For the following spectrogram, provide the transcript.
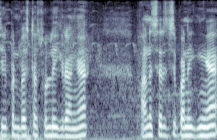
சீப் அண்ட் பெஸ்ட்டாக சொல்லிக்கிறாங்க. அனுசரித்து பண்ணிக்கோங்க.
